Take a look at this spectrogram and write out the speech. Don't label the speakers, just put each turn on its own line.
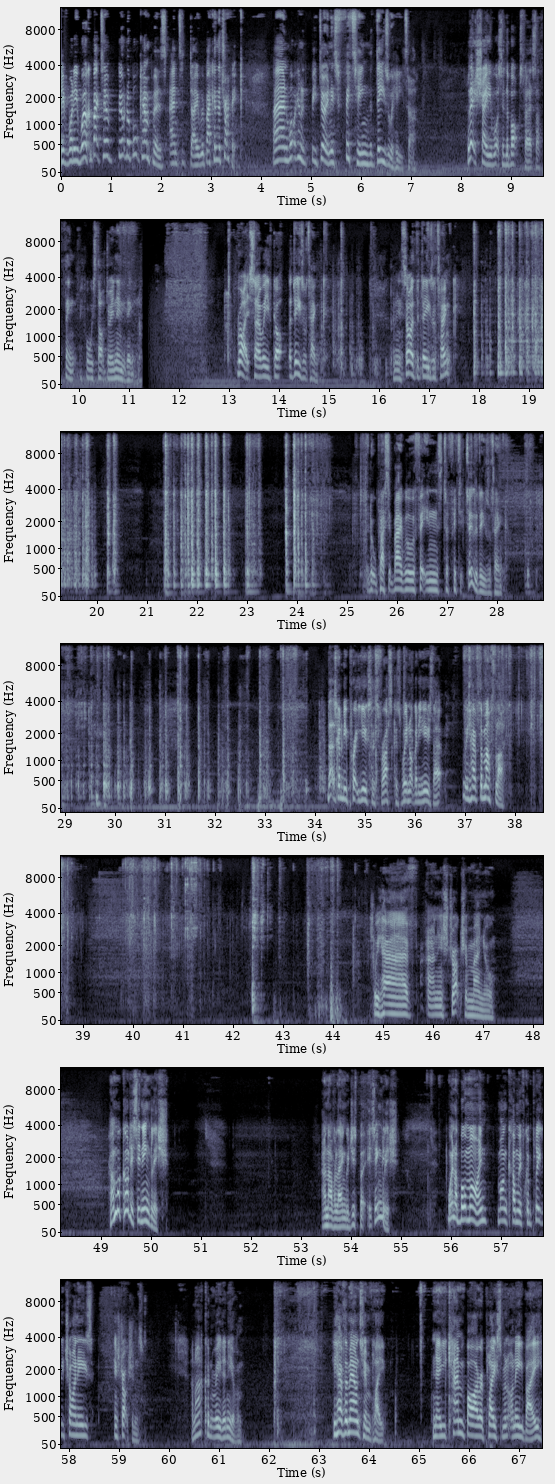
Hey everybody, welcome back to Built Not Bought Campers and today we're back in the Trafic and what we're going to be doing is fitting the diesel heater. Let's show you what's in the box first I think before we start doing anything. Right so we've got a diesel tank and inside the diesel tank a little plastic bag with all the fittings to fit it to the diesel tank. That's going to be pretty useless for us because we're not going to use that. We have the muffler. We have an instruction manual. Oh my god, it's in English. And other languages, but it's English. When I bought mine, mine come with completely Chinese instructions. And I couldn't read any of them. You have the mounting plate. Now you can buy a replacement on eBay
